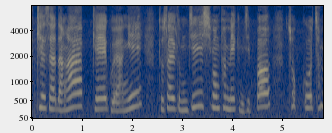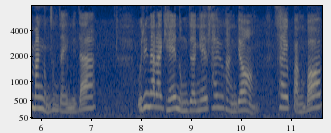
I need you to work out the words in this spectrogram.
국회사당 앞 개, 고양이, 도살 금지, 시공 판매 금지법, 촉구 천막 농성장입니다. 우리나라 개 농장의 사육 환경, 사육 방법,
